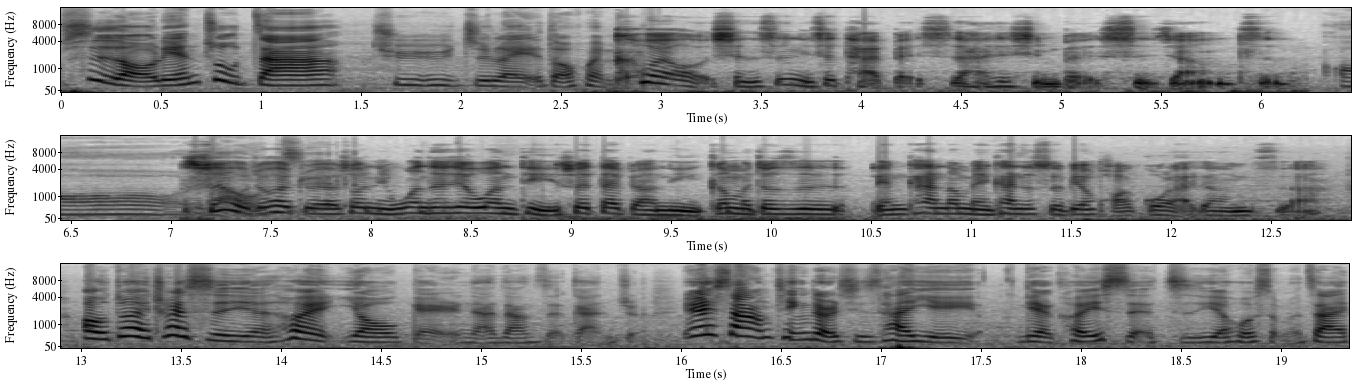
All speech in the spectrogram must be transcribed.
是哦，连住宅区域之类的都会会有显示你是。台北市还是新北市这样子哦，所以我就会觉得说你问这些问题，所以代表你根本就是连看都没看就随便划过来这样子啊。哦，对，确实也会有给人家这样子的感觉，因为像 Tinder 其实它也也可以写职业或什么在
